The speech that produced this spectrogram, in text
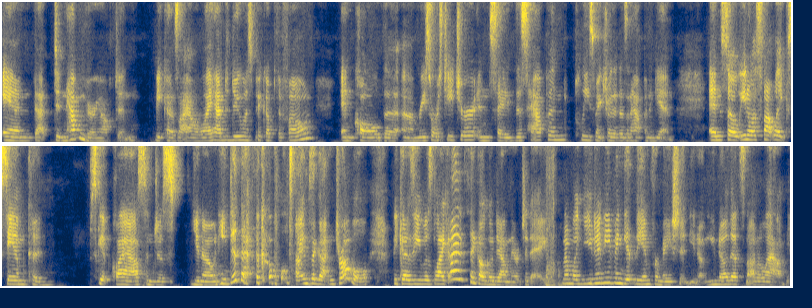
And that didn't happen very often because I, all I had to do was pick up the phone and call the um, resource teacher and say, This happened. Please make sure that doesn't happen again. And so, you know, it's not like Sam could skip class and just, you know, and he did that a couple times and got in trouble because he was like, I think I'll go down there today. And I'm like, you didn't even get the information, you know, you know that's not allowed.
